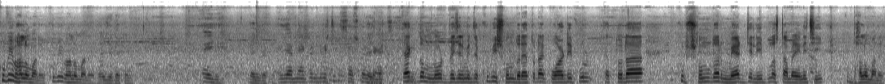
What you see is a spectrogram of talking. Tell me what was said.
খুবই ভালো মানের খুবই ভালো মানের এই যে দেখুন। এই যে এই দেখুন এই যে আপনি একটা লিপস্টিক সস করে দেখাচ্ছি। একদম নোট বেজের মধ্যে খুবই সুন্দর এতটা কোয়ালিটিফুল এতটা খুব সুন্দর ম্যাট যে লিপ গ্লসটা আমরা এনেছি খুব ভালো মানের।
